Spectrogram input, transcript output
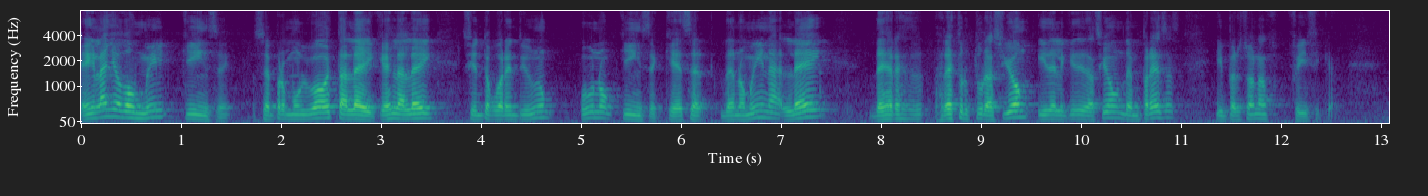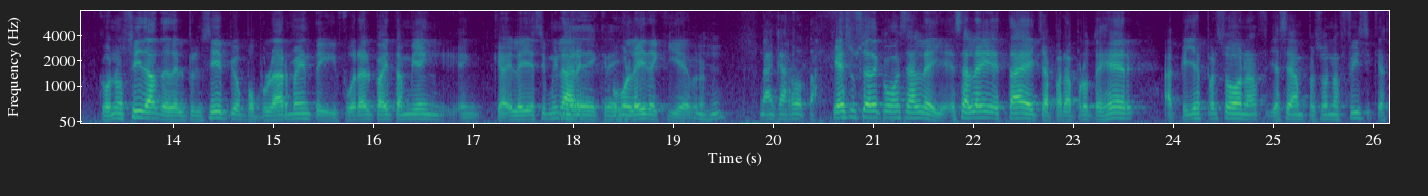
En el año 2015 se promulgó esta ley, que es la ley 141.15, que se denomina Ley de Reestructuración y de Liquidación de Empresas y Personas Físicas conocida desde el principio popularmente y fuera del país también, en que hay leyes Ley similares, como ley de quiebra. Bancarrota. ¿Qué sucede con esas leyes? Esa ley está hecha para proteger a aquellas personas, ya sean personas físicas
